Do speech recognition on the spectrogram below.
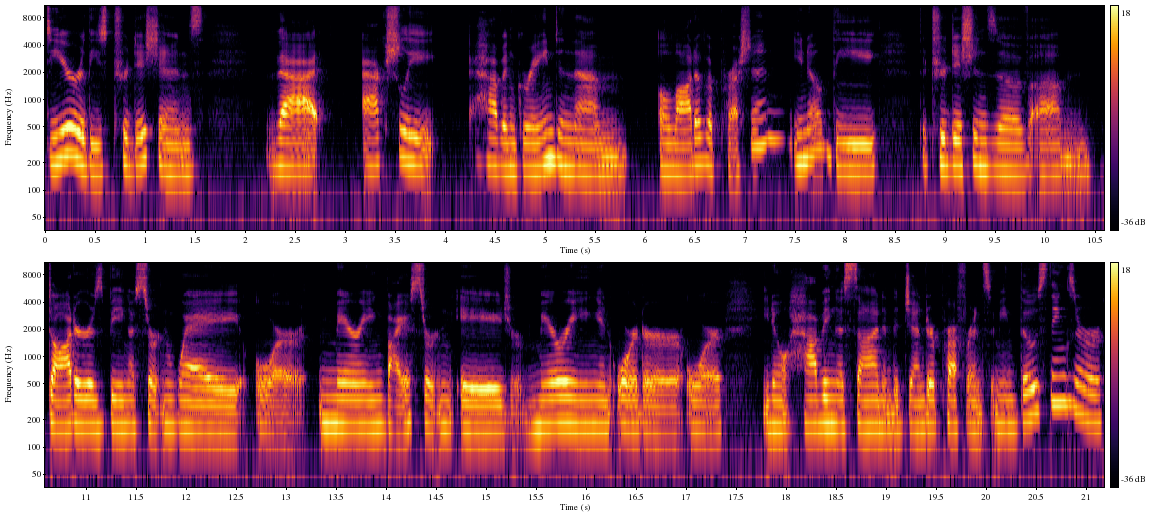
dear these traditions that actually have ingrained in them a lot of oppression, you know, the the traditions of um, daughters being a certain way or marrying by a certain age or marrying in order or you know having a son and the gender preference. I mean those things are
